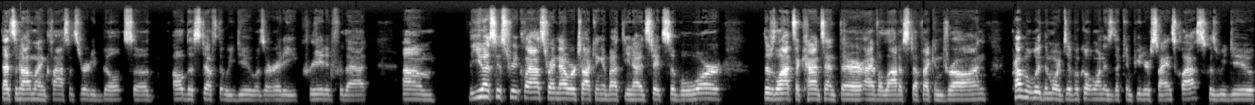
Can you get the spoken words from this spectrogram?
that's an online class that's already built. So all the stuff that we do was already created for that. Um, the U.S. history class, right now we're talking about the United States Civil War there's lots of content there. I have a lot of stuff I can draw on. probably the more difficult one is the computer science class because we do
